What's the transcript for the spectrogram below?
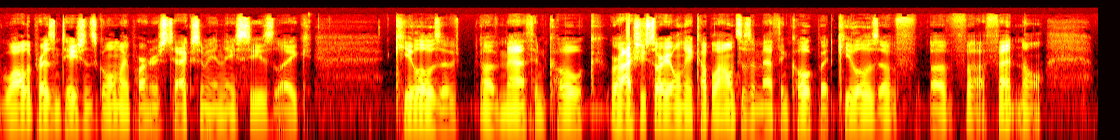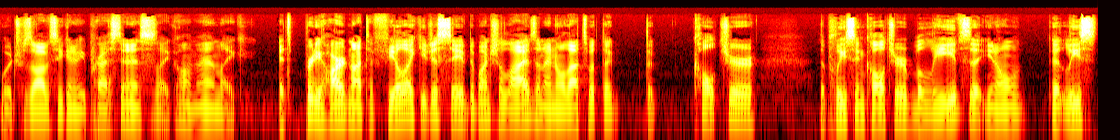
while the presentation's going, my partner's texting me and they sees like kilos of, of meth and coke, or actually, sorry, only a couple ounces of meth and coke, but kilos of of uh, fentanyl, which was obviously going to be pressed in. It's like, oh man, like it's pretty hard not to feel like you just saved a bunch of lives, and I know that's what the the culture, the policing culture believes that you know at least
